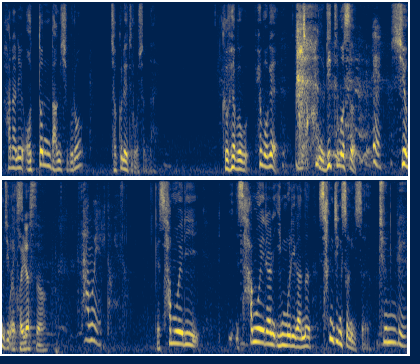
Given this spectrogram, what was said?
하나님이 어떤 방식으로 접근해 들어오셨나요? 그 회복 회복에 가장 리트머스 네, 시험지가. 걸렸어. 사무엘을 통해서 그 사무엘이 사무엘이라는 인물이 갖는 상징성이 있어요. 준비.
